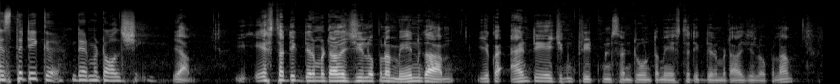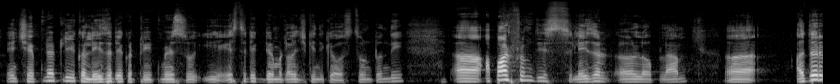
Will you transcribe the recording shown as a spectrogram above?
aesthetic dermatology yeah aesthetic dermatology లోపల మెయిన్గా ఈ యొక్క యాంటీ ఏజింగ్ ట్రీట్మెంట్స్ అంటూ ఉంటాం ఏస్థెటిక్ డెర్మటాలజీ లోపల. నేను చెప్పినట్లు ఈ యొక్క లేజర్ యొక్క ట్రీట్మెంట్స్ ఈ ఏస్థెటిక్ డెర్మటాలజీ కిందకే వస్తుంటుంది అపార్ట్ ఫ్రమ్ దిస్ లేజర్ లోపల అదర్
